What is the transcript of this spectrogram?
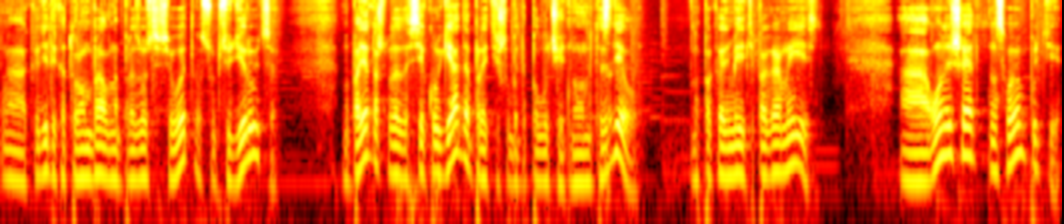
а, кредиты, которые он брал на производство всего этого, субсидируются. Ну, понятно, что надо все круги ада пройти, чтобы это получить, но он это сделал. Но, по крайней мере, эти программы есть. А он решает это на своем пути.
